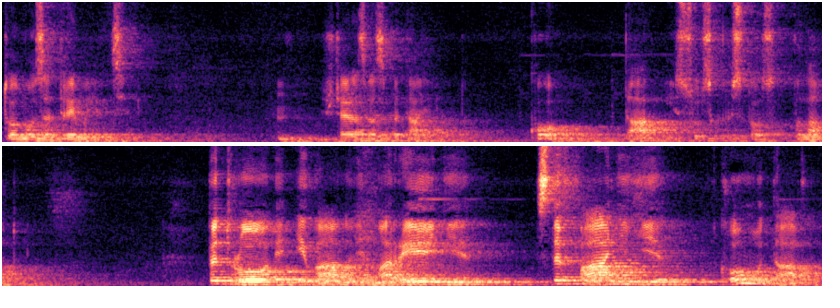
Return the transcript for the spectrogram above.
тому затримається. Ще раз вас питаю, кому дав Ісус Христос владу? Петрові, Іванові, Марині, Стефанії. Кому дав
